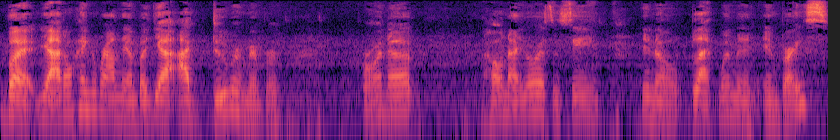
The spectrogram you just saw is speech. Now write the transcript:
But yeah, I don't hang around them. But yeah, I do remember growing up, the whole nine and seeing, you know, black women embrace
